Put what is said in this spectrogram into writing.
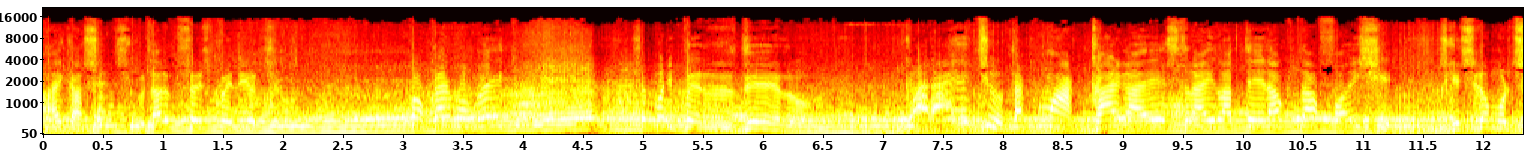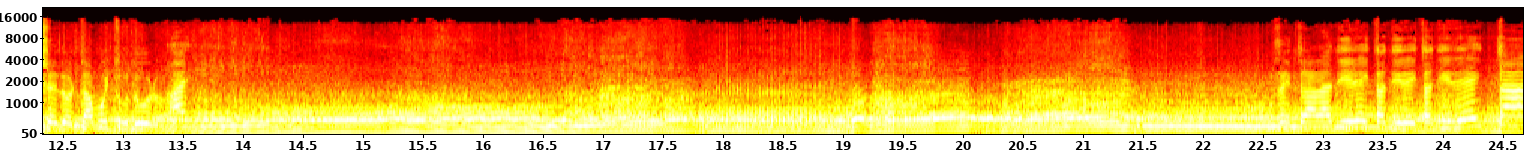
Ai, cacete, cuidado com o seu espelhinho, tio. Qualquer momento, você pode perdê-lo. Caralho, tio, tá com uma carga extra aí lateral que tá foda. Ixi, esqueci do amortecedor, tá muito duro. Ai. Vamos entrar na direita, direita, direita.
